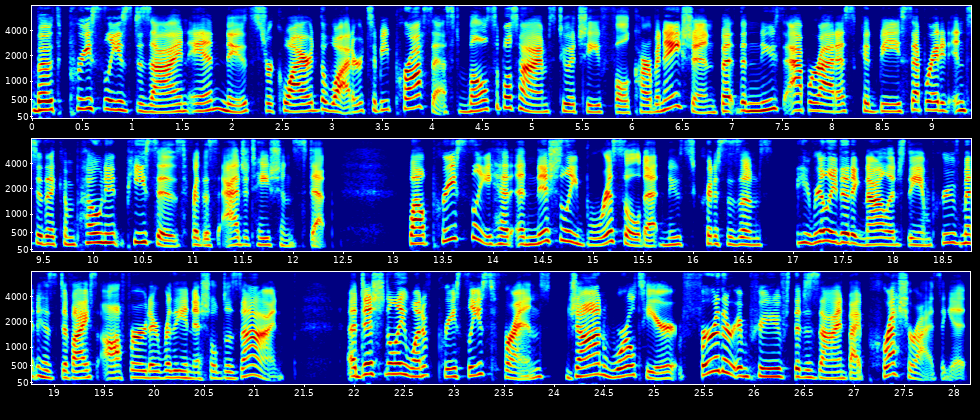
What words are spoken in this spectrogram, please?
Both Priestley's design and Nooth's required the water to be processed multiple times to achieve full carbonation, but the Nooth apparatus could be separated into the component pieces for this agitation step. While Priestley had initially bristled at Nooth's criticisms, he really did acknowledge the improvement his device offered over the initial design. Additionally, one of Priestley's friends, John Warltire, further improved the design by pressurizing it,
